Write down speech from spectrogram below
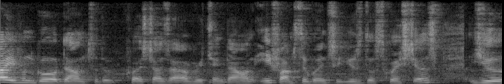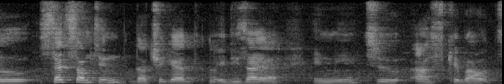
I even go down to the questions I have written down, if I'm still going to use those questions, you said something that triggered a desire in me to ask about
